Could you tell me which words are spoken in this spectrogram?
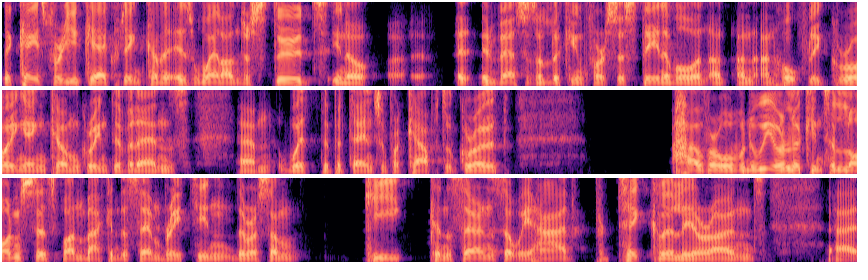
the case for UK equity income is well understood. You know, uh, investors are looking for sustainable and, and, and hopefully growing income, green dividends um, with the potential for capital growth. However, when we were looking to launch this fund back in December 18, there were some key concerns that we had, particularly around uh,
